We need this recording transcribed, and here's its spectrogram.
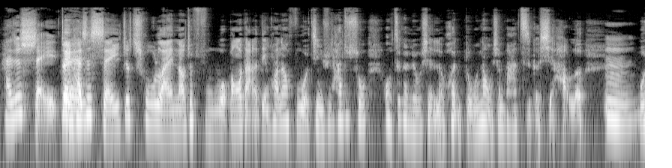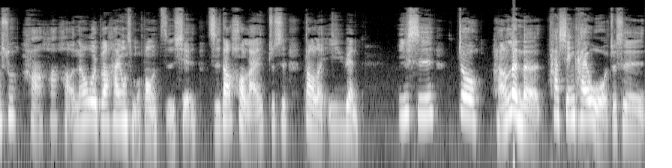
还是谁？对，还是谁就出来，然后就扶我，帮我打了电话，然后扶我进去。他就说：“哦，这个流血流很多，那我先帮他止个血好了。”嗯，我说：“好好好。”然后我也不知道他用什么帮我止血，直到后来就是到了医院，医师就好像愣了，他掀开我，就是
